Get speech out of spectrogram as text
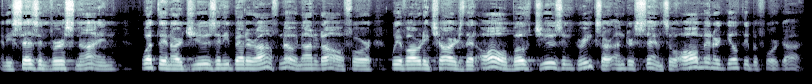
And he says in verse 9, What then, are Jews any better off? No, not at all, for we have already charged that all, both Jews and Greeks, are under sin. So all men are guilty before God.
